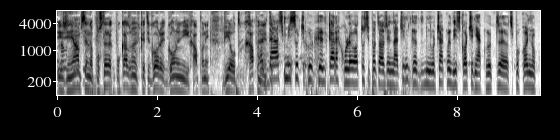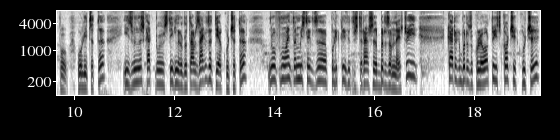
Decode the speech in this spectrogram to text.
Извинявам се, напоследък показваме в категория гонени и хапани. Вие от хапаните. Да, аз мисля, че карах колелото си по този начин, като очаквах да изкочи някой от спокойно по улицата. Изведнъж, както стигнах до там, знах за тия кучета, но в момента мислех за поликлиниката, ще трябваше да бързам нещо и карах бързо колелото и изкочи куче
